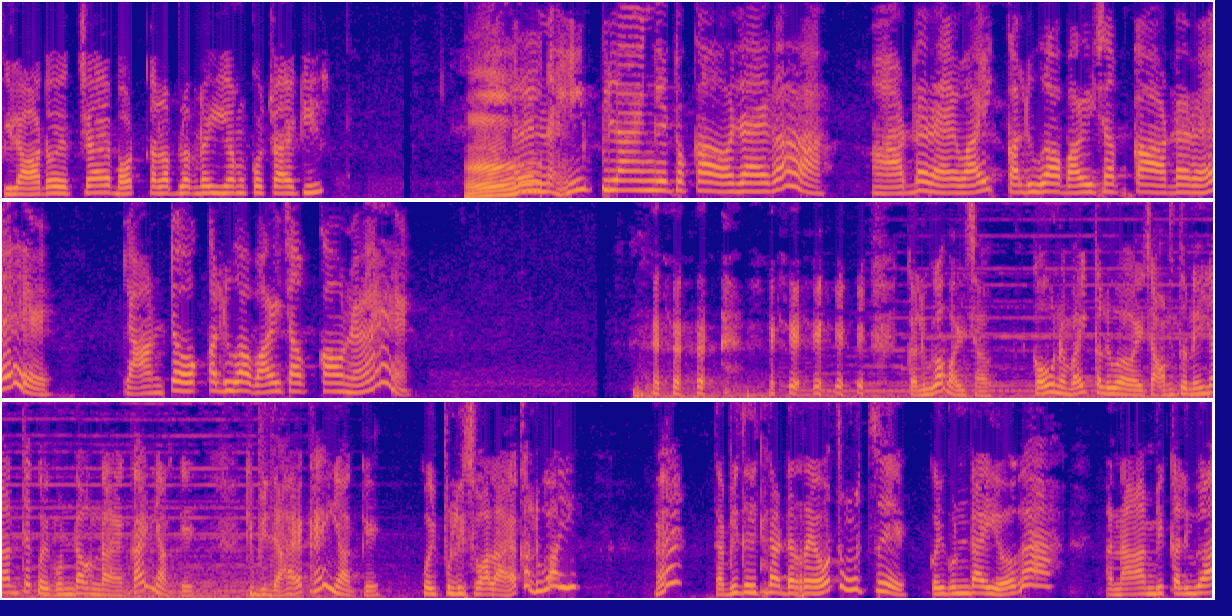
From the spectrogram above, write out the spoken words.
पिला दो एक चाय बहुत तलब लग रही है हमको चाय की। अरे नहीं पिलाएँगे तो क्या हो जाएगा? ऑर्डर है भाई कलुआ भाई साहब का ऑर्डर है। जानते हो कलुआ भाई साहब कौन है? कलुआ भाई साहब कौन है भाई कलुआ भाई साहब? हम तो नहीं जानते कोई गुंडा उंडा है क्या यहाँ के? कि विधायक है यहाँ के? कोई पुलिस वाला है कलुआ ही है? तभी तो इतना डर रहे हो तुम मुझसे। कोई गुंडा ही होगा नाम भी कलुआ।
